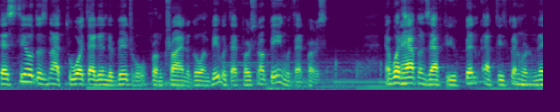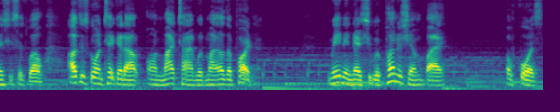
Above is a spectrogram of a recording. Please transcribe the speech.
that still does not thwart that individual from trying to go and be with that person or being with that person. And what happens after you've been after he's been with him? Then she says, Well, I'll just go and take it out on my time with my other partner. Meaning that she would punish him by, of course,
